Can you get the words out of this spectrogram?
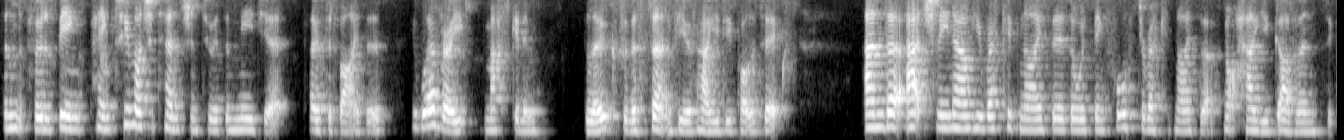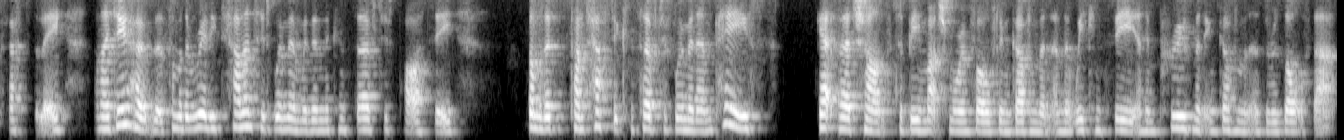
for, for being paying too much attention to his immediate close advisors, who were very masculine blokes with a certain view of how you do politics. And that actually now he recognises or is being forced to recognise that that's not how you govern successfully. And I do hope that some of the really talented women within the Conservative Party some of the fantastic Conservative women MPs get their chance to be much more involved in government and that we can see an improvement in government as a result of that.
